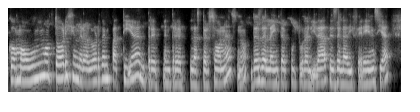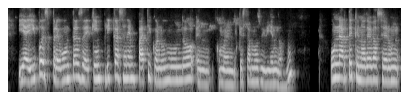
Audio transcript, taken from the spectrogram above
como un motor y generador de empatía entre, entre las personas, ¿no? Desde la interculturalidad, desde la diferencia. Y ahí pues preguntas de qué implica ser empático en un mundo en, como en el que estamos viviendo, ¿no? Un arte que no debe ser un,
